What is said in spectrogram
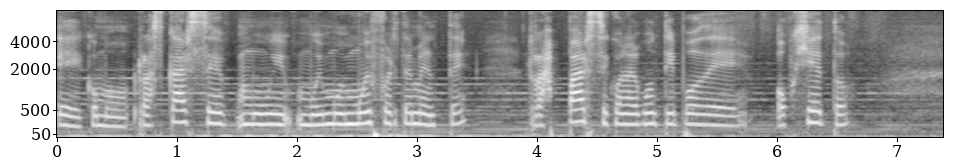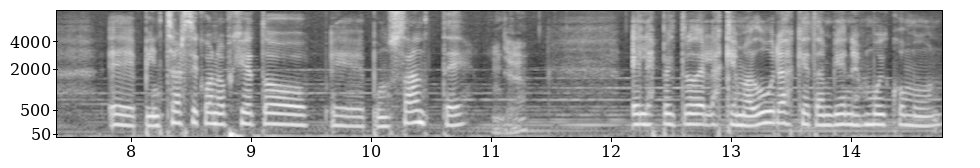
eh, como rascarse muy, muy, muy, muy fuertemente, rasparse con algún tipo de objeto, eh, pincharse con objetos eh, punzantes, el espectro de las quemaduras, que también es muy común,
